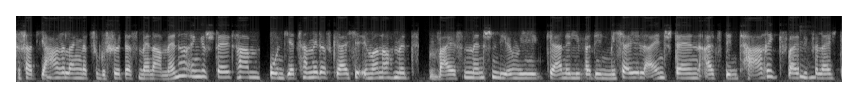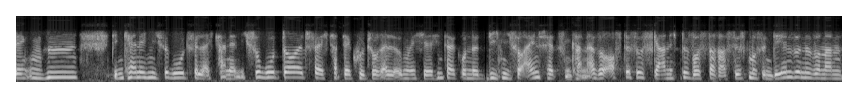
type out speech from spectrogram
Das hat jahrelang dazu geführt, dass Männer Männer eingestellt haben. Und jetzt haben wir das Gleiche immer noch mit weißen Menschen, die irgendwie gerne lieber den Michael einstellen als den Tarik, weil mhm. sie vielleicht denken, hm, den kenne ich nicht so gut, vielleicht kann er nicht so gut Deutsch, vielleicht hat er kulturell irgendwelche Hintergründe, die ich nicht so einschätzen kann. Also oft ist es gar nicht bewusster Rassismus Rassismus in dem Sinne, sondern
